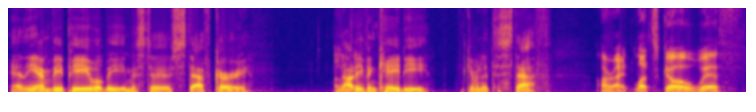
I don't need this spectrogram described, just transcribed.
and the MVP will be Mr. Steph Curry. Not Okay. even KD. Giving it to Steph. All right, let's go with.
